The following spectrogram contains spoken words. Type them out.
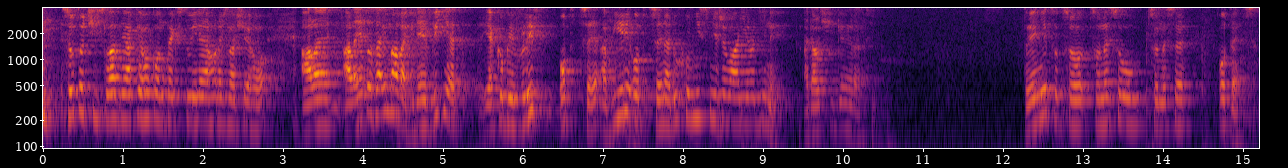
jsou to čísla z nějakého kontextu jiného než našeho, ale, ale je to zajímavé, kde je vidět jakoby vliv otce a víry otce na duchovní směřování rodiny a další generací. To je něco, co, co, nesou, co nese otec.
